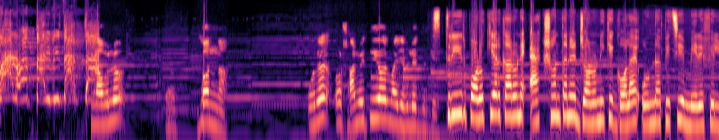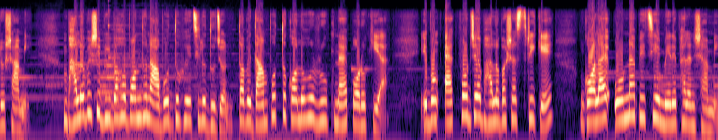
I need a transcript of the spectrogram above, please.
মার হত্যার বিচার চাই। নাম হলো জন্না ওরে ওর স্বামীটি ওর মাইরে ফেলে স্ত্রীর পরকীয়ার কারণে এক সন্তানের জননীকে গলায় ওড়না পেঁচিয়ে মেরে ফেলল স্বামী। ভালোবেসে বিবাহ বন্ধনে আবদ্ধ হয়েছিল দুজন তবে দাম্পত্য কলহ রূপ নেয় পরকীয়া। এবং এক পর্যায়ে ভালোবাসার স্ত্রীকে গলায় ওড়না পেঁচিয়ে মেরে ফেলেন স্বামী।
